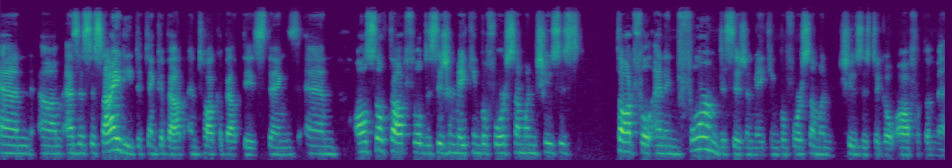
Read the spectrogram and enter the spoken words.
and um, as a society to think about and talk about these things and also thoughtful decision making before someone chooses thoughtful and informed decision making before someone chooses to go off of a med.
